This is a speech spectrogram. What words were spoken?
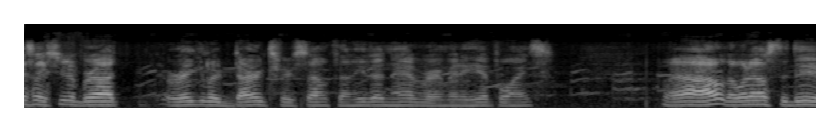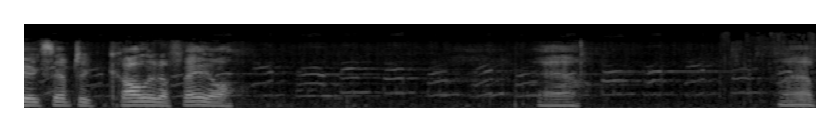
Guess I should have brought regular darts or something. He doesn't have very many hit points. Well, I don't know what else to do except to call it a fail. Yeah. Well,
